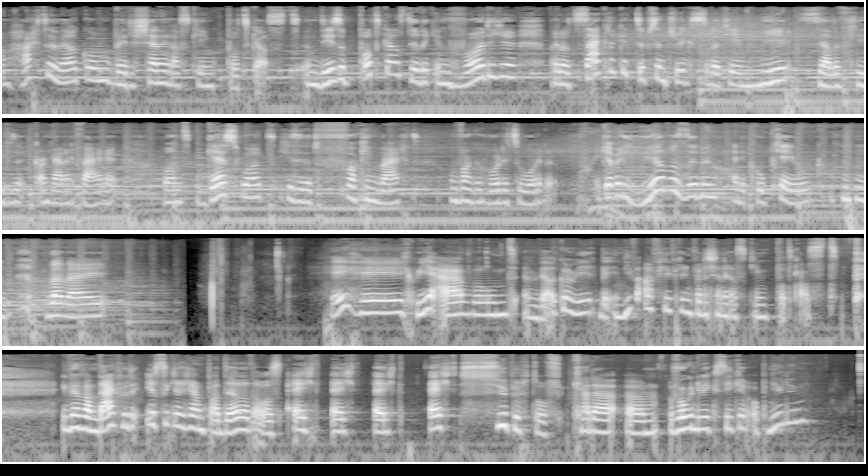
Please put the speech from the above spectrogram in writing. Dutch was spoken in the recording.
Van harte welkom bij de Shannon Rasking podcast. In deze podcast deel ik eenvoudige, maar noodzakelijke tips en tricks zodat jij meer zelfliefde kan gaan ervaren. Want guess what? Je zit het fucking waard om van gehouden te worden. Ik heb er heel veel zin in en ik hoop jij ook. bye bye. Hey hey, goeie avond en welkom weer bij een nieuwe aflevering van de Shannon Rasking podcast. Ik ben vandaag voor de eerste keer gaan padellen. Dat was echt, echt, echt, echt super tof. Ik ga dat um, volgende week zeker opnieuw doen.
